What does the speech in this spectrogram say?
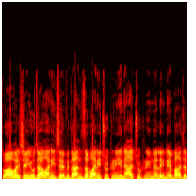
તો આ વર્ષે યોજાવાની છે વિધાનસભાની ચૂંટણી અને આ ચૂંટણીને લઈને ભાજપે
